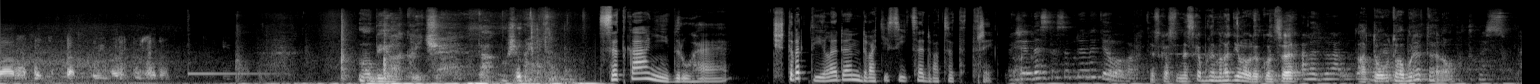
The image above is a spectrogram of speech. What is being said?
vás teď takovým způsobem. Mobil a klíče. Tak, můžeme jít. Setkání druhé, 4. leden 2023. Takže dneska se bude nedělovat. Dneska, si, dneska budeme nadělovat dokonce. Ale byla u toho. A to u toho budete, no. To je super.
